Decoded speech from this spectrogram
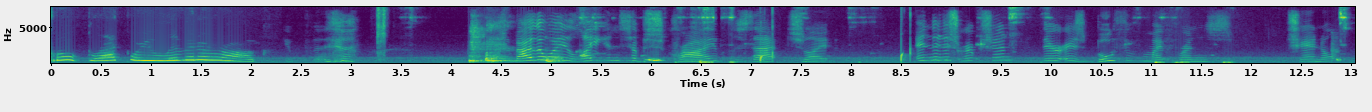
Bro, black, where you live in a rock? By the way, like and subscribe. That's like In the description, there is both of my friends' channels.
